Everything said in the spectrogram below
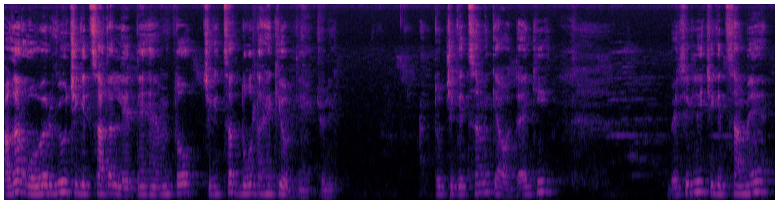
अगर ओवरव्यू चिकित्सा का लेते हैं हम तो चिकित्सा दो तरह की होती है एक्चुअली तो चिकित्सा में क्या होता है कि बेसिकली चिकित्सा में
